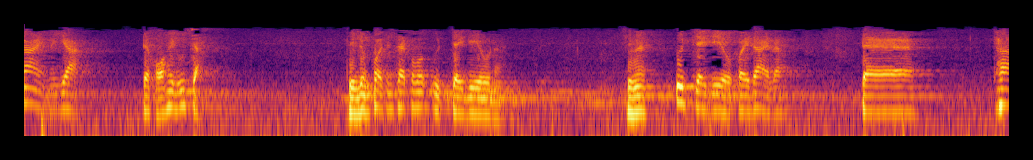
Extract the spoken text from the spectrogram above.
ง่าย ๆ ไม่ยาก แต่ขอให้รู้จักที่หลวงพ่อท่านใช้คำว่าอึดใจเดียวนะใช่ไหมอึดใจเดียวไปได้แล้วแต่ถ้า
